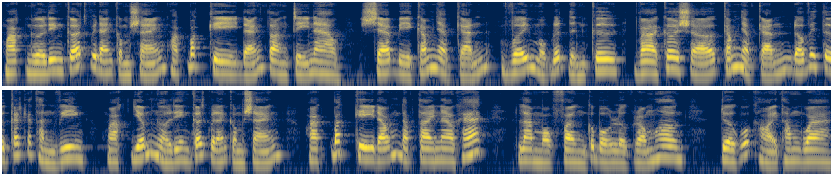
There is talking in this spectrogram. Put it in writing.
hoặc người liên kết với đảng Cộng sản hoặc bất kỳ đảng toàn trị nào sẽ bị cấm nhập cảnh với mục đích định cư và cơ sở cấm nhập cảnh đối với tư cách các thành viên hoặc giống người liên kết của đảng Cộng sản hoặc bất kỳ đón độc tài nào khác là một phần của bộ luật rộng hơn được Quốc hội thông qua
